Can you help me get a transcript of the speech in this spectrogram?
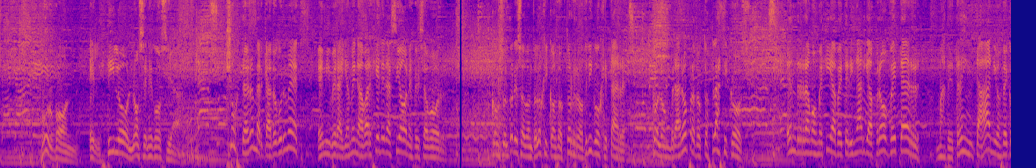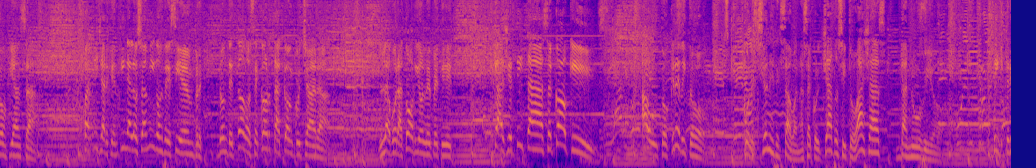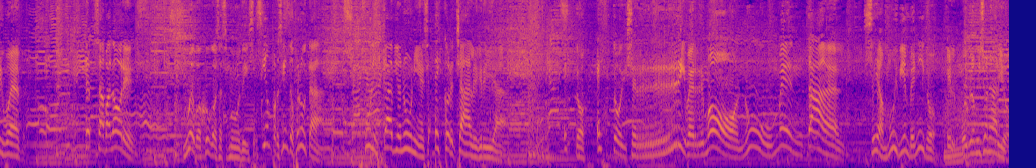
Bourbon. El estilo no se negocia. Schuster Mercado Gourmet. En Iberaya Amenábar, generaciones de sabor. Consultores odontológicos Dr. Rodrigo Getar. Colombraro Productos Plásticos. En Ramos Mejía Veterinaria Pro Veter. Más de 30 años de confianza. Parrilla Argentina, los amigos de siempre, donde todo se corta con cuchara. Laboratorio Le Petit. Galletitas Cookies. Autocrédito. Colecciones de sábanas, acolchados y toallas Danubio. Distriweb. Tepsa Valores. Nuevos jugos smoothies, 100% fruta. Full Escabio Núñez, descorcha alegría. Esto, esto es River Monumental. Sea muy bienvenido, el pueblo millonario.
